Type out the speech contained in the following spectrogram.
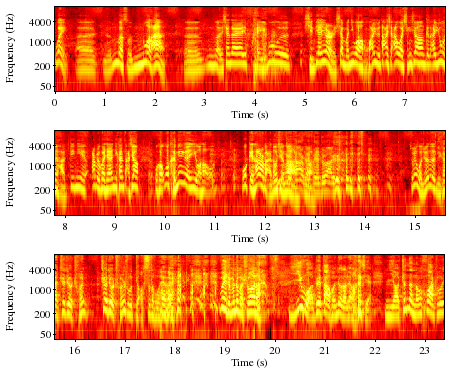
喂，呃，我是诺兰，呃，我现在拍一部新电影，想把你我环宇大侠我形象给他用一下，给你二百块钱，你看咋行？我靠，我肯定愿意，我操，我给他二百都行啊，给他二百块钱都二 所以我觉得，你看，这就纯，这就纯属屌丝的 YY。为什么这么说呢？以我对大魂舅的了解，你要真的能画出、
